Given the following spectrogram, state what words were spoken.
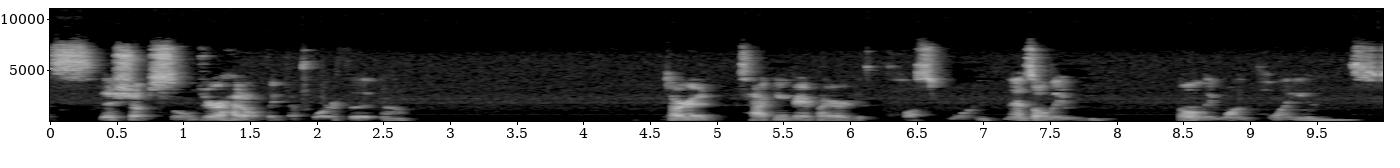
as Bishop Soldier, I don't think that's worth it. No. Target attacking vampire gets plus one. That's only only one planes.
